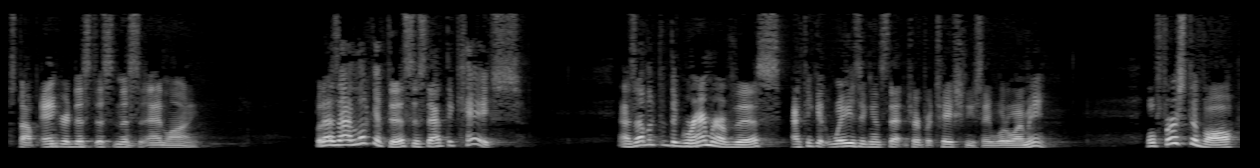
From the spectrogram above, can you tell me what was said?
Stop anger, this, this, and this, and lying. But as I look at this, is that the case? As I looked at the grammar of this, I think it weighs against that interpretation. You say, what do I mean? Well, first of all,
